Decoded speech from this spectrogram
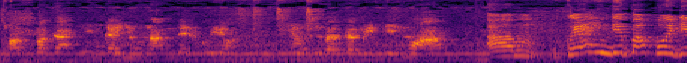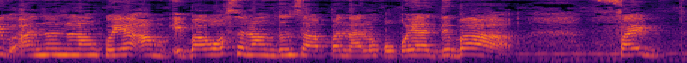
Magpa-cash in ka yung number ko yung, yung gagamitin mo ha. Um, kuya, hindi pa pwede, ano na lang kuya, um, ibawas na lang dun sa panalo ko kuya, di ba? 5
